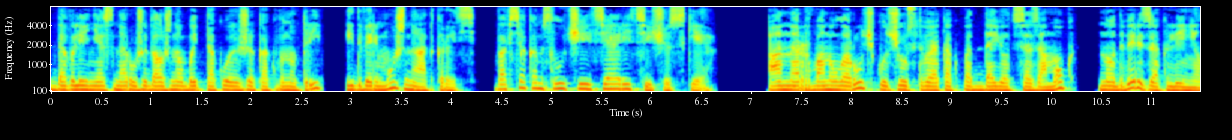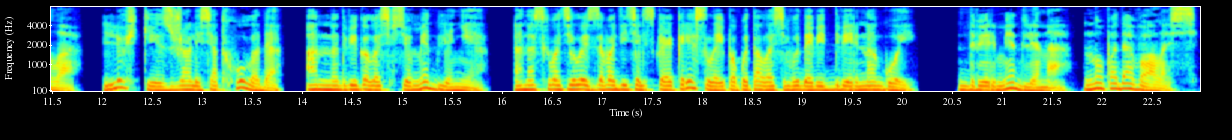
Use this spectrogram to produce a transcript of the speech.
давление снаружи должно быть такое же, как внутри, и дверь можно открыть, во всяком случае теоретически. Анна рванула ручку, чувствуя, как поддается замок, но дверь заклинила. Легкие сжались от холода. Анна двигалась все медленнее. Она схватилась за водительское кресло и попыталась выдавить дверь ногой. Дверь медленно, но подавалась.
